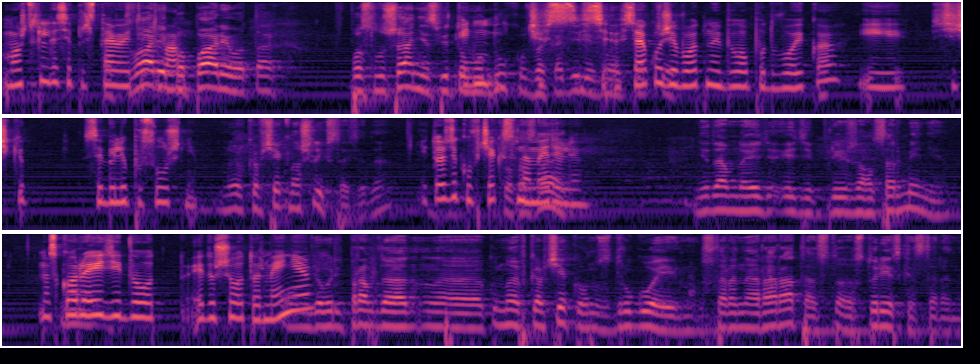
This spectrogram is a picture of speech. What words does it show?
Можете ли да си представите по това? паре вот так в послушание Святому Един- Духу заходили в вс- Ноев всяко ковчег. животно е било по двойка и всички са били послушни. Ноев ковчег нашли, кстати, да? И този ковчег са намерили. Недавно Эдди, Эдди приезжал с Армении. Ну, идва от, е дошъл от Он Армения. говорит, правда, э, Ноев ковчег, он с другой стороны Арарата, с, с турецкой стороны.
